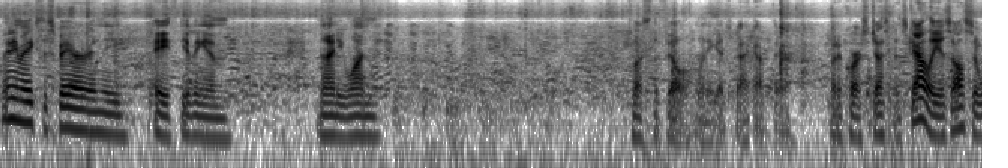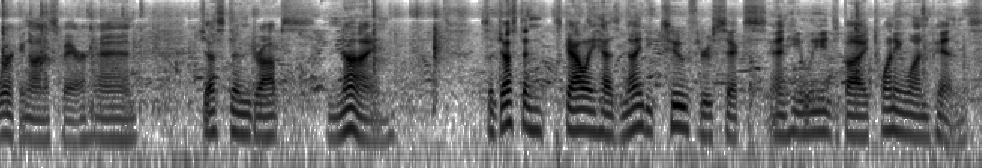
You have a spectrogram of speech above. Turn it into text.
Then he makes the spare in the eighth, giving him 91 plus the fill when he gets back up there. But of course, Justin Scali is also working on a spare, and Justin drops 9. So Justin Scali has 92 through 6, and he leads by 21 pins.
